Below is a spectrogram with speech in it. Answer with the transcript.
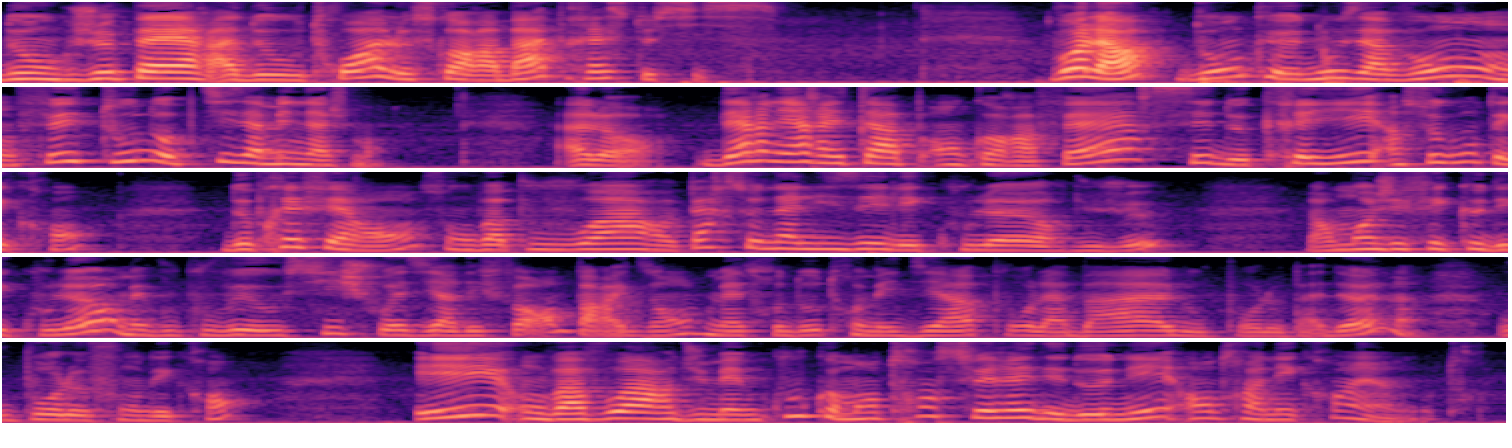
Donc je perds à 2 ou 3, le score à battre reste 6. Voilà, donc nous avons fait tous nos petits aménagements. Alors, dernière étape encore à faire, c'est de créer un second écran. De préférence, on va pouvoir personnaliser les couleurs du jeu. Alors moi j'ai fait que des couleurs, mais vous pouvez aussi choisir des formes, par exemple, mettre d'autres médias pour la balle ou pour le paddle ou pour le fond d'écran. Et on va voir du même coup comment transférer des données entre un écran et un autre.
